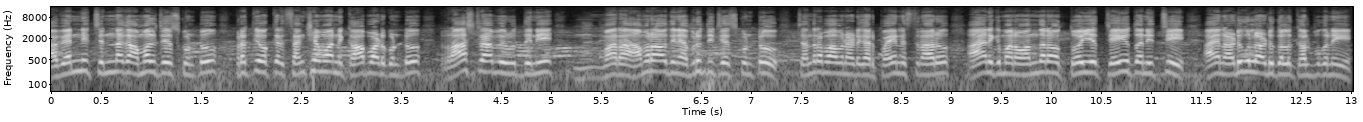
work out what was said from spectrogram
అవన్నీ చిన్నగా అమలు చేసుకుంటూ ప్రతి ఒక్కరి సంక్షేమాన్ని కాపాడుకుంటూ రాష్ట్రాభివృద్ధిని మన అమరావతిని అభివృద్ధి చేసుకుంటూ చంద్రబాబు నాయుడు గారు పయనిస్తున్నారు. ఆయనకి మనం అందరం తోయ చేయుతనిచ్చి ఆయన అడుగులు అడుగులు కలుపుకొని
